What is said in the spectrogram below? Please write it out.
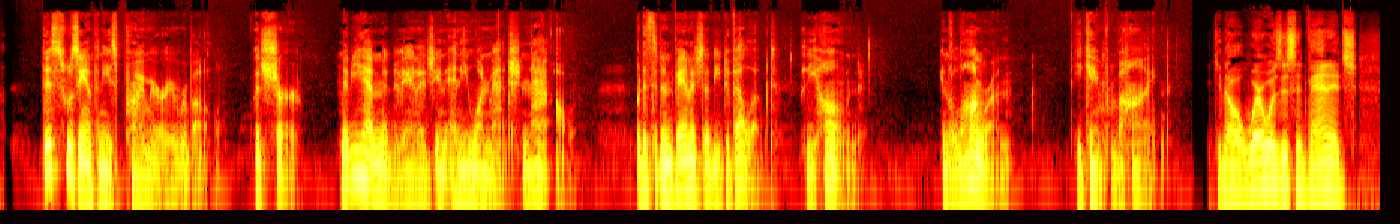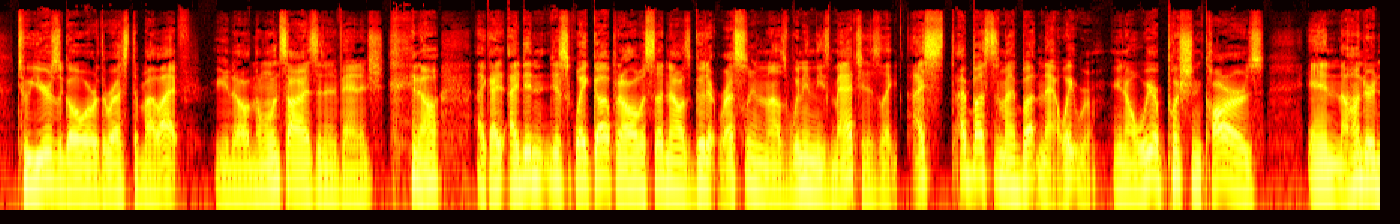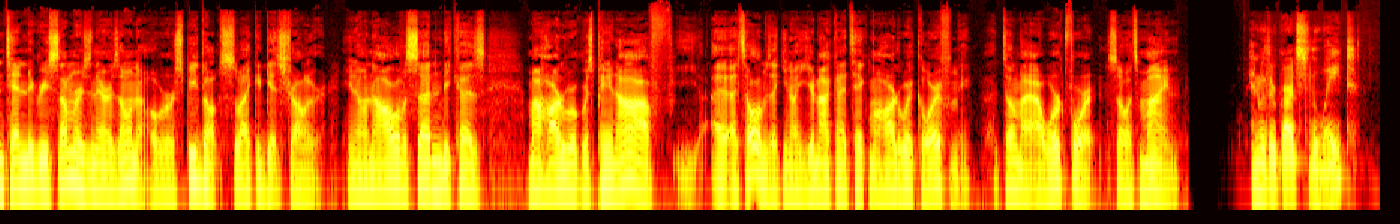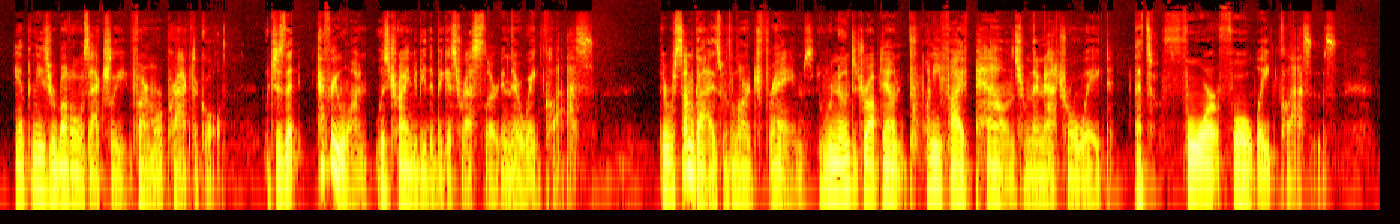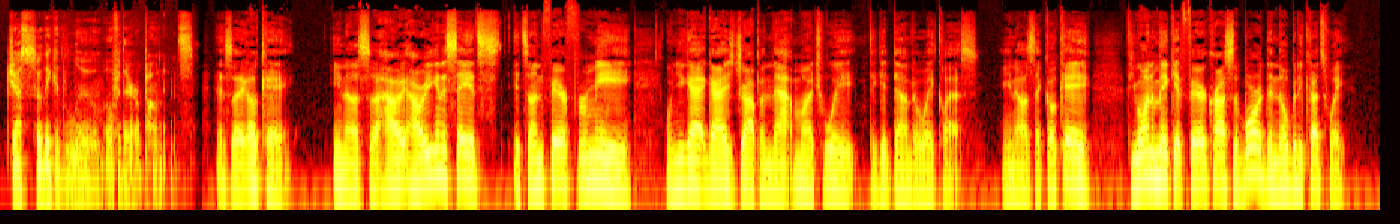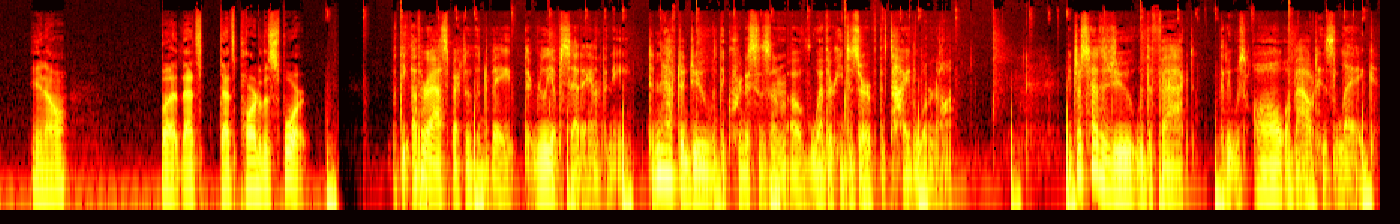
This was Anthony's primary rebuttal. That sure, maybe he had an advantage in any one match now, but it's an advantage that he developed, that he honed. In the long run, he came from behind. You know, where was this advantage two years ago or the rest of my life. You know, no one saw it as an advantage. You know, like I, I didn't just wake up and all of a sudden I was good at wrestling and I was winning these matches. Like I, I busted my butt in that weight room. You know, we were pushing cars in 110 degree summers in Arizona over speed bumps so I could get stronger. You know, and all of a sudden because my hard work was paying off, I, I told him, he's like, you know, you're not going to take my hard work away from me. I told him I, I worked for it, so it's mine. And with regards to the weight, Anthony's rebuttal was actually far more practical, which is that everyone was trying to be the biggest wrestler in their weight class. There were some guys with large frames who were known to drop down 25 pounds from their natural weight. That's four full weight classes, just so they could loom over their opponents. It's like, okay, you know, so how, how are you going to say it's it's unfair for me when you got guys dropping that much weight to get down to a weight class? You know, it's like, okay, if you want to make it fair across the board, then nobody cuts weight. You know? But that's that's part of the sport. But the other aspect of the debate that really upset Anthony didn't have to do with the criticism of whether he deserved the title or not. It just had to do with the fact that it was all about his leg.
